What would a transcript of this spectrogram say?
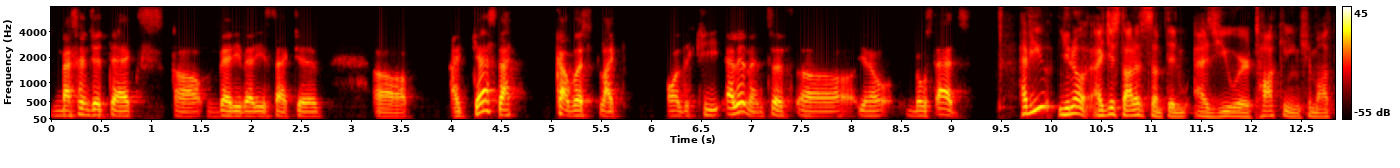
Messenger text, uh, very, very effective. Uh, I guess that covers like all the key elements of, uh, you know, most ads. Have you, you know, I just thought of something as you were talking, Shamanth.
